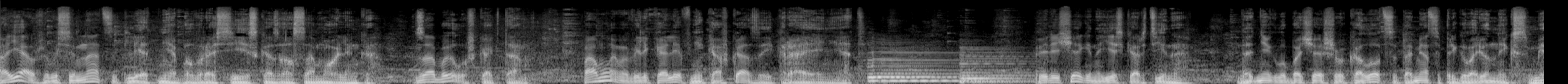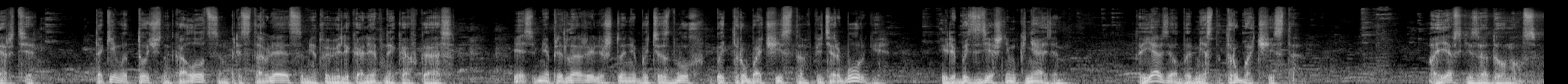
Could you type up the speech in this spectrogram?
А я уже 18 лет не был в России, сказал Самойленко. Забыл уж, как там. По-моему, великолепней Кавказа и края нет. Верещагина есть картина. На дне глубочайшего колодца томятся приговоренные к смерти. Таким вот точно колодцем представляется мне твой великолепный Кавказ. Если мне предложили что-нибудь из двух, быть трубочистом в Петербурге или быть здешним князем, то я взял бы место трубочиста. Лаевский задумался.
